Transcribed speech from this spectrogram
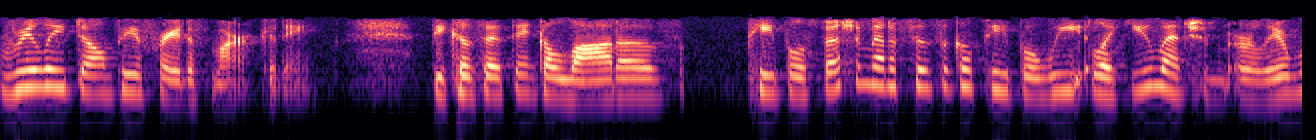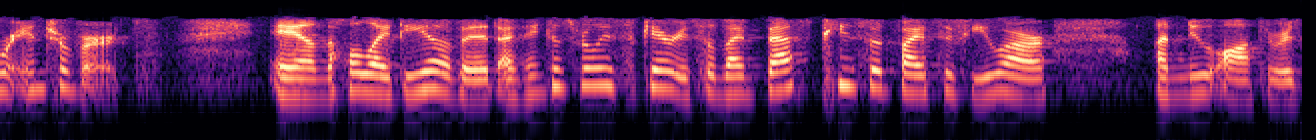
Really don't be afraid of marketing. Because I think a lot of people, especially metaphysical people, we, like you mentioned earlier, we're introverts. And the whole idea of it, I think, is really scary. So my best piece of advice if you are a new author is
